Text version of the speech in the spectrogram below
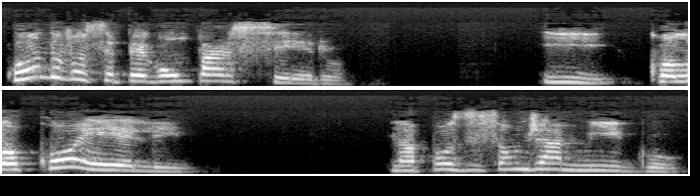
quando você pegou um parceiro e colocou ele na posição de amigo,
